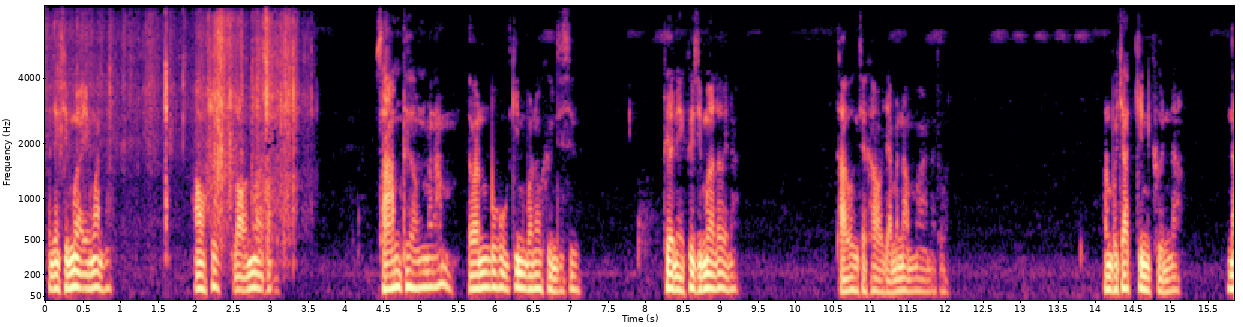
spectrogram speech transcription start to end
มันยังชิเมื่อเองมันนะเอาคือรอเมื่อก่อนสามเทือมันมานำแต่วามันบูหูกินบนเอาคืนซื่อเทือนี่คือชิเมื่อเลยนะถ้าเพิ่งจะเข้าอย่ามันนำมานะทุกคนมันประจักกินขืนนะน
